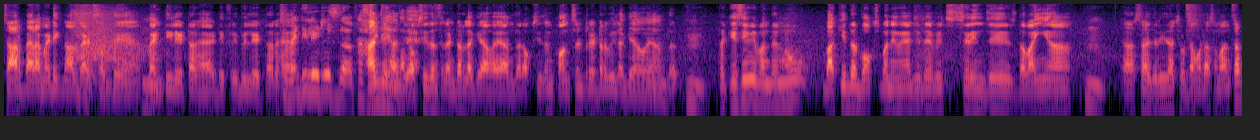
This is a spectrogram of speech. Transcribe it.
ਚਾਰ ਪੈਰਾਮੈਡਿਕ ਨਾਲ ਬੈਠ ਸਕਦੇ ਹੈ। ਵੈਂਟੀਲੇਟਰ ਹੈ ਡਿਫਿਬ੍ਰਿਲੇਟਰ ਹੈ। ਵੈਂਟੀਲੇਟਰਸ ਹਾਂਜੀ ਫੈਸਿਲਿਟੀ ਹਾਂਜੀ ਆਕਸੀਜਨ ਸਿਲੰਡਰ ਲੱਗਿਆ ਹੋਇਆ ਅੰਦਰ ਆਕਸੀਜਨ ਕਨਸੈਂਟਰੇਟਰ ਵੀ ਲੱਗਿਆ ਹੋਇਆ ਅੰਦਰ। ਤਾਂ ਕਿਸੇ ਵੀ ਬੰਦੇ ਨੂੰ ਬਾਕੀ ਇਧਰ ਬਾਕਸ ਬਣੇ ਹੋਏ ਆ ਜਿਹਦੇ ਵਿੱਚ ਸਿਰਿੰਜਸ ਦਵਾਈਆਂ ਸਰਜਰੀ ਦਾ ਛੋਟਾ ਮੋਟਾ ਸਮਾਨ ਸਭ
